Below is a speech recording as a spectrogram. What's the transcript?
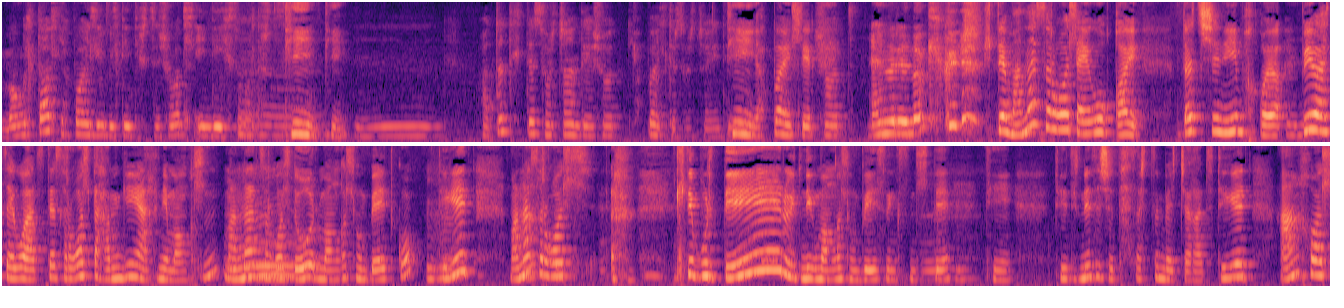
Монголдоо л Японы хэлийг бэлдээд ирсэн шууд л энд их сургууль орсон. Тийм тийм. Одоо тэгтээ сурж байгаа нь тэгээ шууд Япон хэл дээр сурж байгаа юм. Тийм, Япон хэлээр шууд амар ээ нөө гэхгүй. Гэтэ манай сургууль айгүй гоё. Одоо жишээ нь ийм байхгүй юу? Би бас айгүй азтай сургуультай хамгийн анхны монгол нь. Манай сургуульд өөр монгол хүн байдгүй. Тэгээд манай сургууль гэтээ бүр дээр үед нэг монгол хүн байсан гэсэн л тээ. Тийм. Тэгээд тэрнээсээ шууд тасарсан байж байгаад. Тэгээд анх бол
